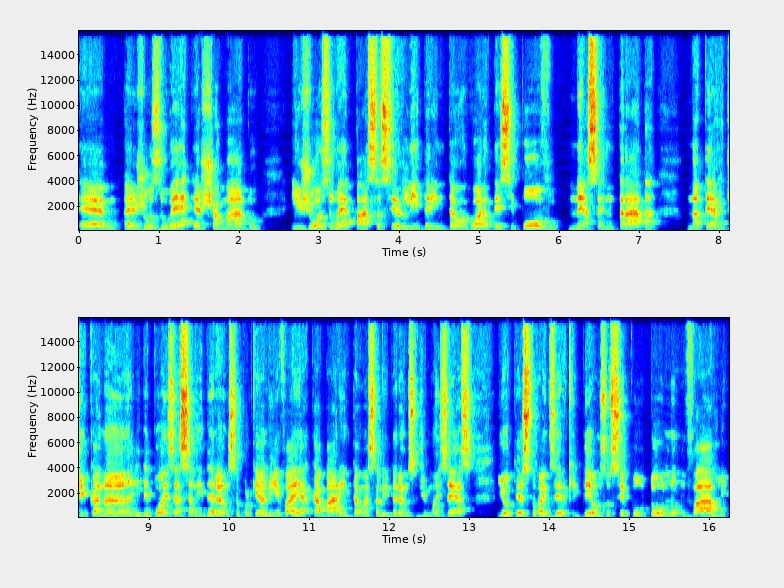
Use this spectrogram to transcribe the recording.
é, é, Josué é chamado e Josué passa a ser líder, então, agora desse povo, nessa entrada na terra de Canaã e depois essa liderança, porque ali vai acabar, então, essa liderança de Moisés e o texto vai dizer que Deus o sepultou num vale.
